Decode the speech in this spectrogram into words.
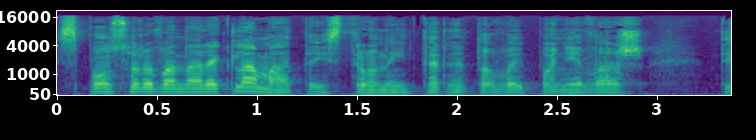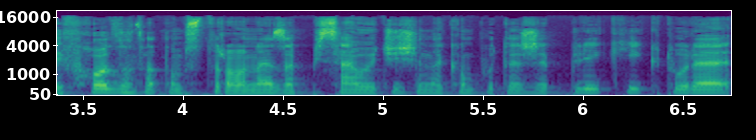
sponsorowana reklama tej strony internetowej, ponieważ ty wchodząc na tą stronę zapisały ci się na komputerze pliki, które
